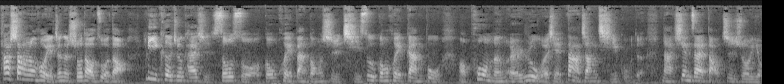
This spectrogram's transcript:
他上任后也真的说到做到。立刻就开始搜索工会办公室，起诉工会干部，哦，破门而入，而且大张旗鼓的。那现在导致说有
